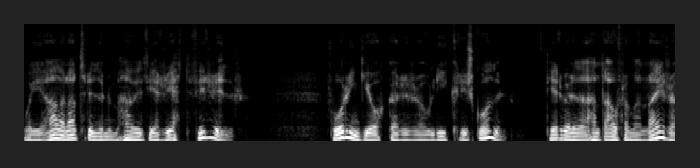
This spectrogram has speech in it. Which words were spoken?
og í aðalatriðunum hafið þér rétt fyrriður. Fóringi okkar er á líkri skoðun. Þér verðið að halda áfram að læra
